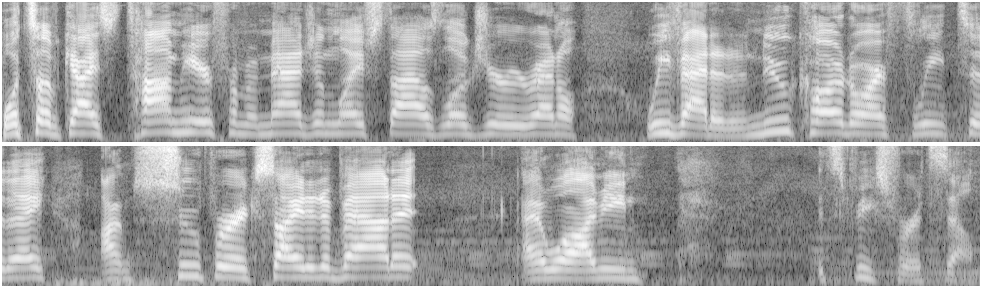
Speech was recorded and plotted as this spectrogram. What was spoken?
What's up guys, Tom here from Imagine Lifestyles Luxury Rental. We've added a new car to our fleet today. I'm super excited about it. And well, I mean, it speaks for itself.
